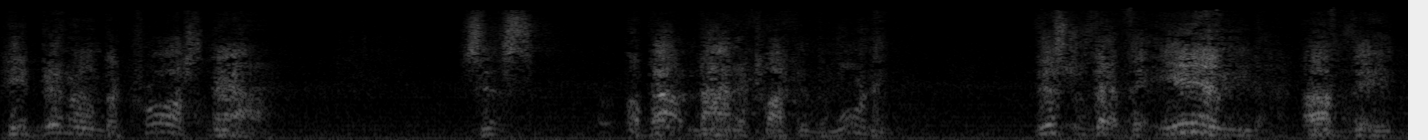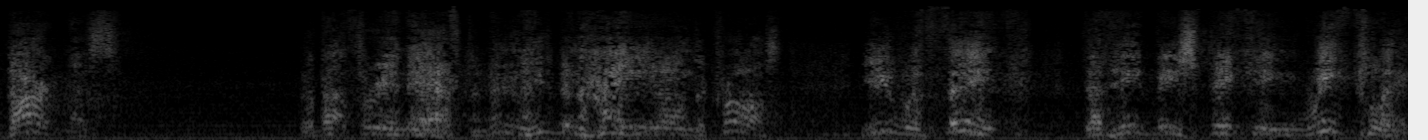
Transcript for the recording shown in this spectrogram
he'd been on the cross now since about 9 o'clock in the morning. This was at the end of the darkness, about 3 in the afternoon. He's been hanging on the cross. You would think that he'd be speaking weakly.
